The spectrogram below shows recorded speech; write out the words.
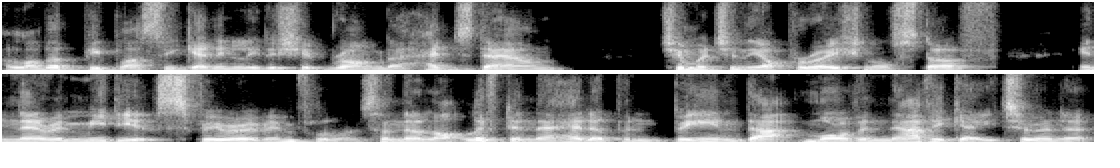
A lot of people I see getting leadership wrong. Their heads down, too much in the operational stuff, in their immediate sphere of influence and they're not lifting their head up and being that more of a navigator and a,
